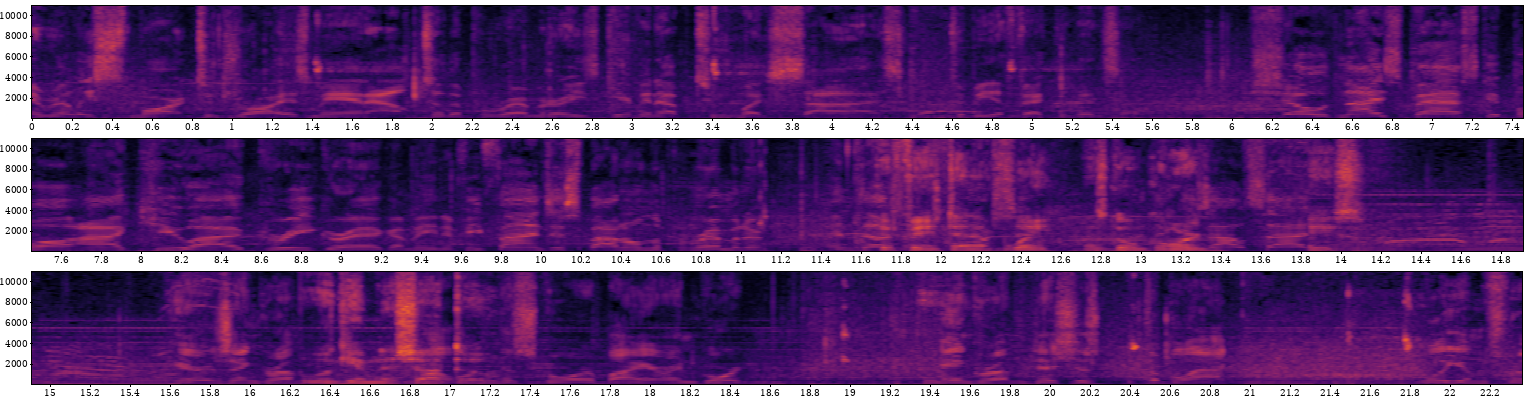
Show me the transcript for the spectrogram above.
And really smart to draw his man out to the perimeter. He's giving up too much size to be effective inside. showed nice basketball IQ. I agree, Greg. I mean, if he finds his spot on the perimeter and doesn't Good finish down force that way. it, Let's go, I think his Gordon. outside- Please. Here's Ingram. But we'll give him that shot, Following though. the score by Aaron Gordon. Ingram dishes to Black. Williams for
